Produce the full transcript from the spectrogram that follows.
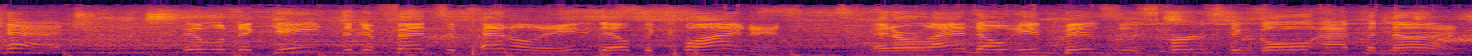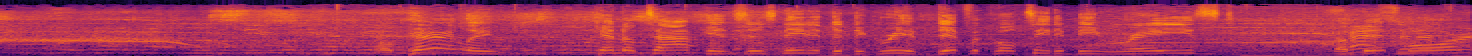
catch. It will negate the defensive penalty. They'll decline it. And Orlando in business, first and goal at the nine. Apparently, Kendall Tompkins just needed the degree of difficulty to be raised a Pass bit more.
